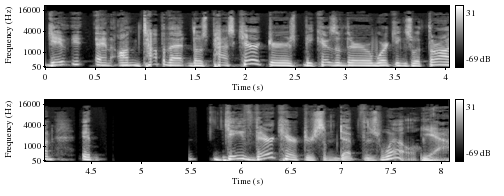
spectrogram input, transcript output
gave and on top of that those past characters because of their workings with Thrawn it gave their characters some depth as well. Yeah.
